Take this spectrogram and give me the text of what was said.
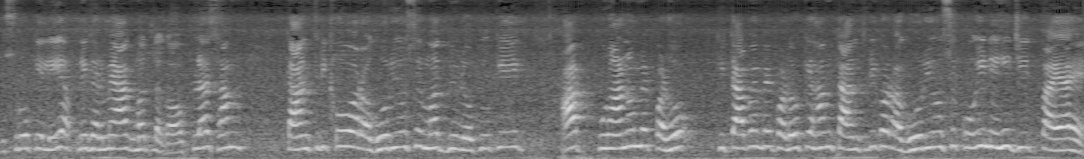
दूसरों के लिए अपने घर में आग मत लगाओ। प्लस हम तांत्रिकों और अघोरियों से मत भिड़ो, क्योंकि आप पुराणों में पढ़ो, किताबों में पढ़ो कि हम तांत्रिक और अघोरियों से कोई नहीं जीत पाया है।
